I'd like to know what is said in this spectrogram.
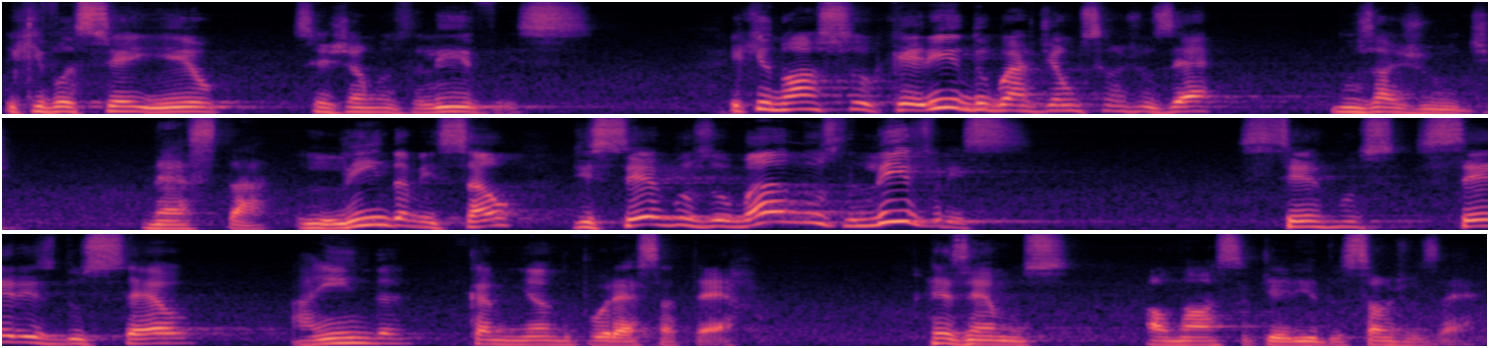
E que você e eu sejamos livres. E que nosso querido guardião São José nos ajude nesta linda missão de sermos humanos livres, sermos seres do céu ainda caminhando por essa terra. Rezemos ao nosso querido São José.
